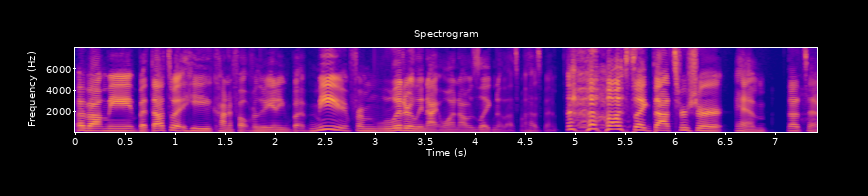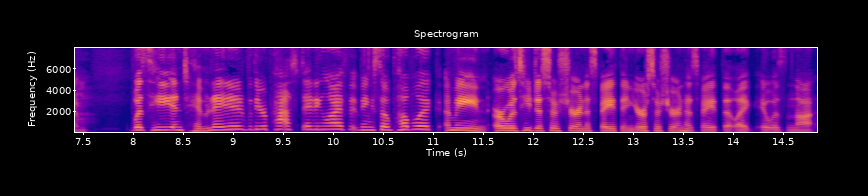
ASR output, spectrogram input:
about me, but that's what he kind of felt from the beginning. But me, from literally night one, I was like, no, that's my husband. I was like, that's for sure him. That's him. Was he intimidated with your past dating life, it being so public? I mean, or was he just so sure in his faith and you're so sure in his faith that like it was not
